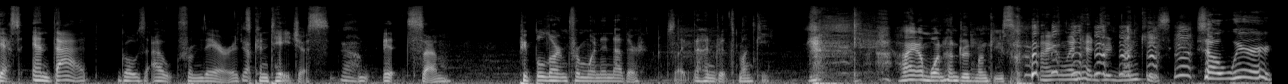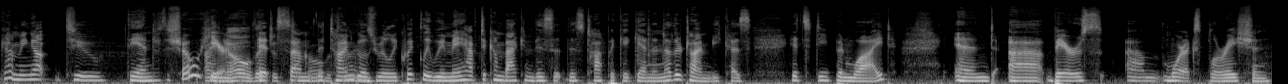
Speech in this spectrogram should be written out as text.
Yes, and that goes out from there. It's Yeah. contagious. Yeah. It's um, people learn from one another. It's like the hundredth monkey. I am 100 monkeys. I am 100 monkeys. So we're coming up to the end of the show here. I here. know, that just took um, the the time time. goes really quickly. We may have to come back and visit this topic again another time because it's deep and wide and uh, bears um, more exploration.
